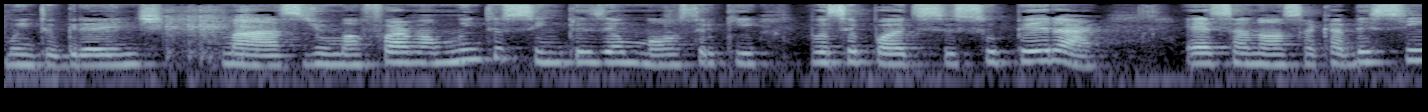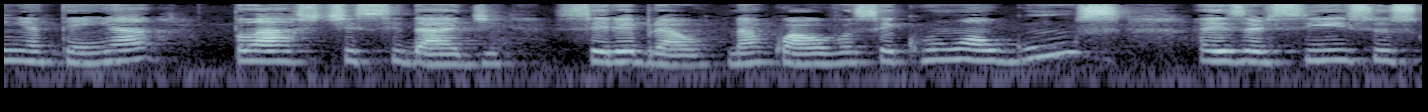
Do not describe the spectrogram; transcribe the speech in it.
muito grande, mas de uma forma muito simples eu mostro que você pode se superar. Essa nossa cabecinha tem a plasticidade cerebral, na qual você com alguns exercícios,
